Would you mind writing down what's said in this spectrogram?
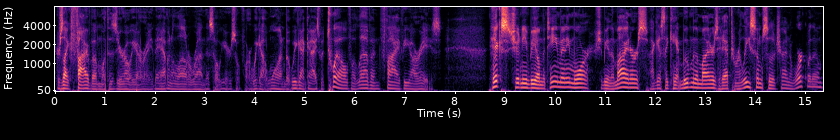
There's like five of them with a zero ERA. They haven't allowed a run this whole year so far. We got one, but we got guys with 12, 11, 5 ERAs. Hicks shouldn't even be on the team anymore. Should be in the minors. I guess they can't move him in the minors. They'd have to release him, so they're trying to work with him.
